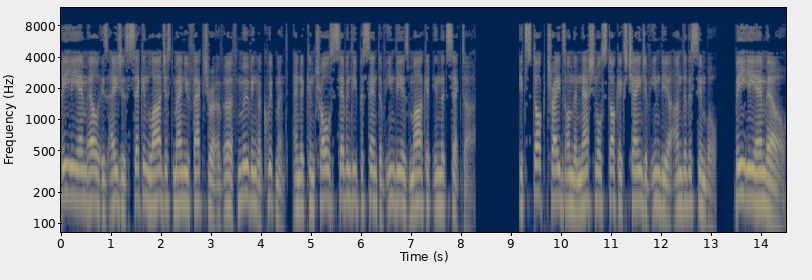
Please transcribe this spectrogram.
BEML is Asia's second largest manufacturer of earth-moving equipment, and it controls 70% of India's market in that sector. Its stock trades on the National Stock Exchange of India under the symbol BEML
